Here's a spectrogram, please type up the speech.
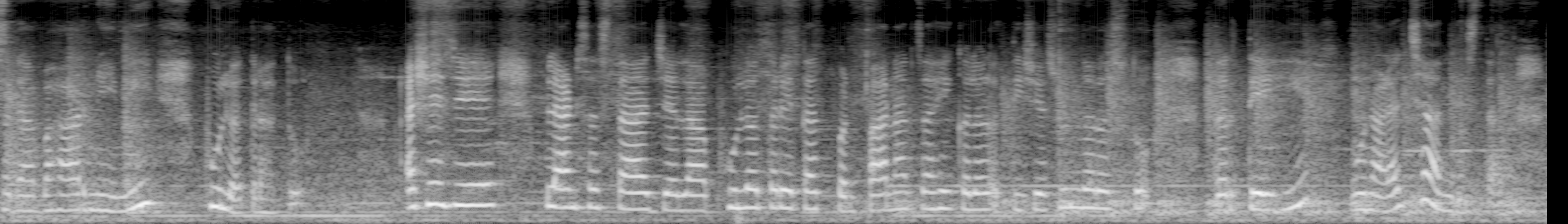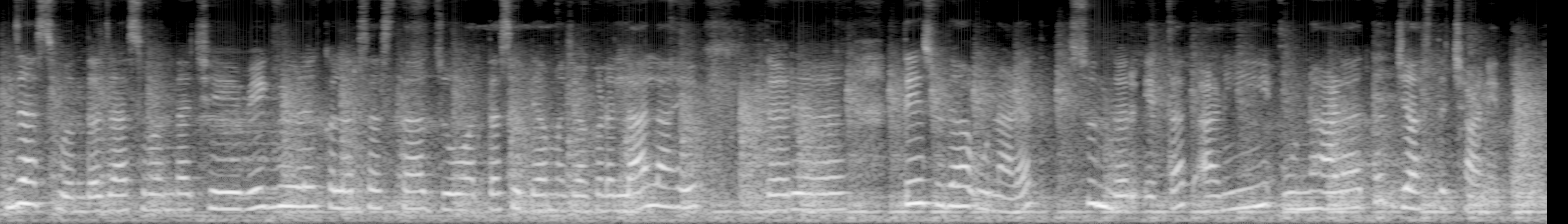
सदाबहार नेहमी फुलत राहतो. असे जे प्लांट्स असतात ज्याला फुलं तर येतात पण पानाचाही कलर अतिशय सुंदर असतो तर तेही उन्हाळ्यात छान दिसतात. जास्वंद जास्वंदाचे वेगवेगळे कलर्स असतात. जो आता सध्या माझ्याकडं लाल आहे तर ते सुद्धा उन्हाळ्यात सुंदर येतात आणि उन्हाळ्यातच जास्त छान येतात.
